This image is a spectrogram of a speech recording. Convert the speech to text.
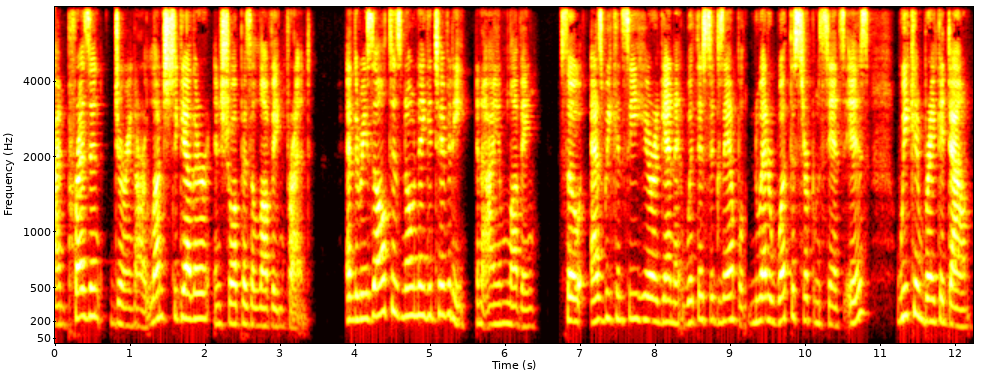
I'm present during our lunch together and show up as a loving friend. And the result is no negativity, and I am loving. So, as we can see here again with this example, no matter what the circumstance is, we can break it down.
